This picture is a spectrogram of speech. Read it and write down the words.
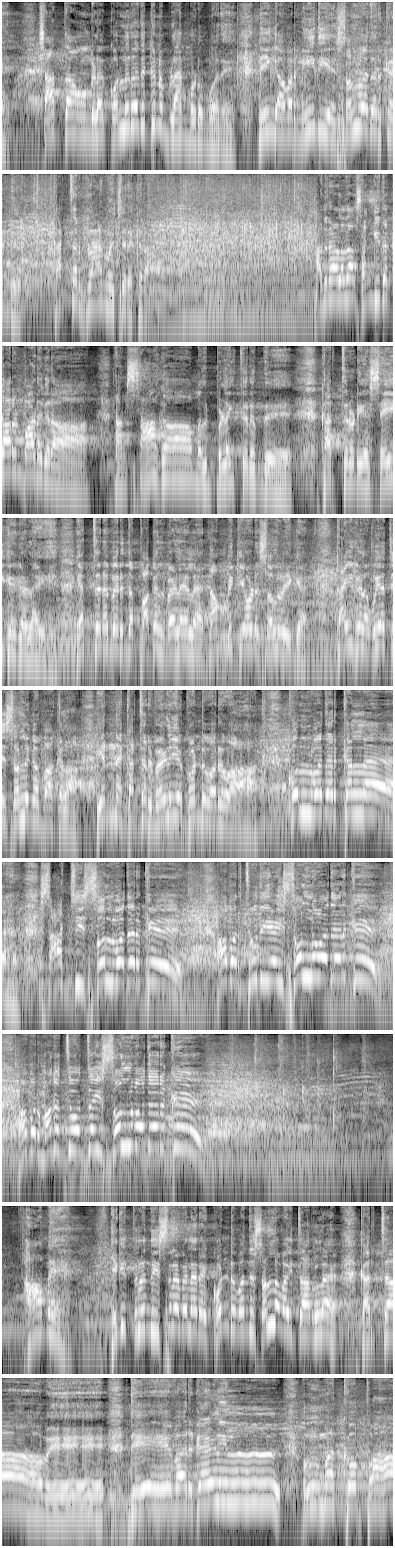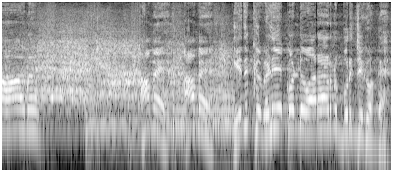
சாத்தா உங்களை கொல்லுறதுக்குன்னு பிளான் போடும்போது நீங்க அவர் நீதியை சொல்வதற்கென்று கர்த்தர் பிளான் வச்சிருக்கிறார். அதனாலதான் சங்கீதக்காரன் பாடுகிறார் நான் சாகாமல் பிழைத்திருந்து கர்த்தருடைய செய்கைகளை எத்தனை பேர் இந்த பகல் வேளையில நம்பிக்கையோடு சொல்லுவீங்க? கைகளை உயர்த்தி சொல்லுங்க பார்க்கலாம். என்ன கர்த்தர் வெளியே கொண்டு வருவா? கொல்வதற்கல்ல. சாட்சி சொல்வதற்கு. அவர் துதியை சொல்லுவதற்கு. அவர் மகத்துவத்தை சொல்வதற்கு. ஆமே எகிப்திலிருந்து இஸ்ரவேலரை கொண்டு வந்து சொல்ல வைத்தார்ல கர்த்தாவே தேவர்களில் உமக்கொப்பான ஆமே ஆமே எதுக்கு வெளியே கொண்டு வராருன்னு புரிஞ்சுக்கோங்க.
